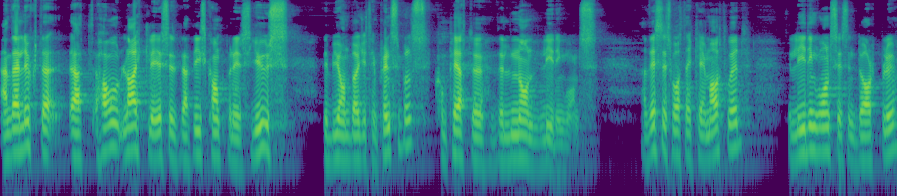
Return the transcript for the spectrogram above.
And they looked at, at how likely is it that these companies use the beyond budgeting principles compared to the non-leading ones. And this is what they came out with. The leading ones is in dark blue,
